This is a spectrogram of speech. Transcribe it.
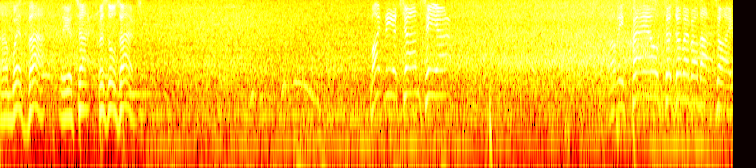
And with that, the attack fizzles out. Might be a chance here. Well, he failed to deliver that time.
